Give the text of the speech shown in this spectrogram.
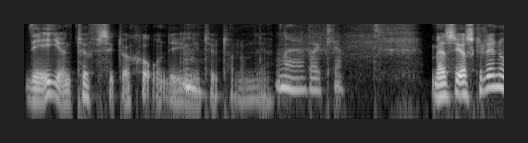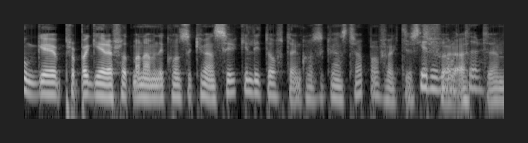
det är ju en tuff situation, det är ju Mm. inget uttal om det. Nej, verkligen. Men så jag skulle nog eh, propagera för att man använder konsekvenscirkeln lite oftare än konsekvenstrappan faktiskt. Det För att, eh,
